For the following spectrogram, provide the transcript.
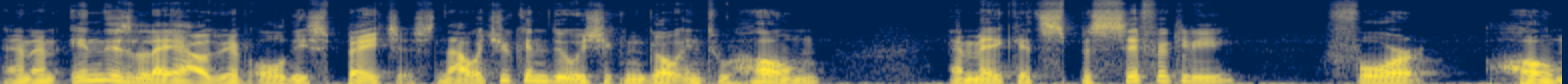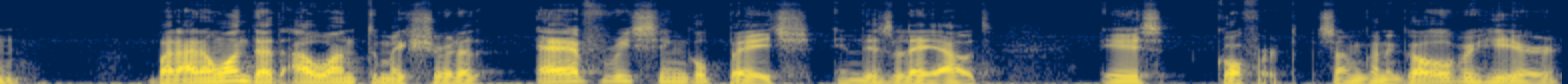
And then in this layout, we have all these pages. Now what you can do is you can go into home and make it specifically for home. But I don't want that. I want to make sure that every single page in this layout is covered. So I'm going to go over here.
